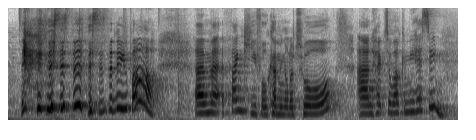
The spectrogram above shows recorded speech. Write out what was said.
this, is the, this is the new bar. Um, thank you for coming on a tour and hope to welcome you here soon.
